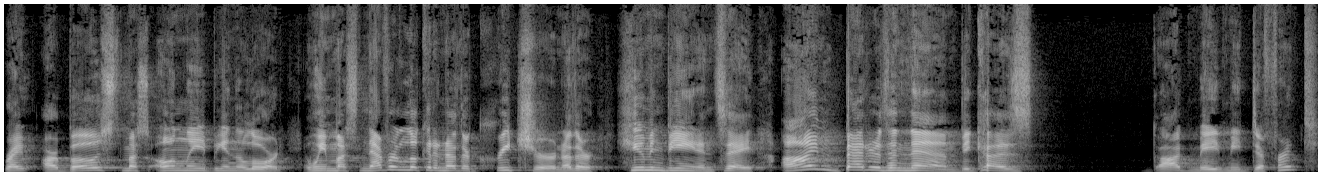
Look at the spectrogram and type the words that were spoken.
right? Our boast must only be in the Lord. And we must never look at another creature, another human being, and say, I'm better than them because God made me different.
